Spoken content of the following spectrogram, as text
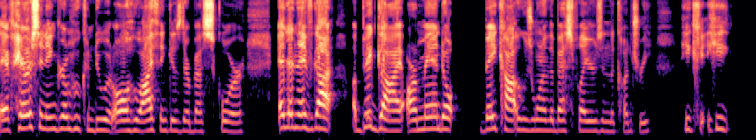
they have Harrison Ingram, who can do it all, who I think is their best scorer, and then they've got a big guy, Armando Bacot, who's one of the best players in the country. He he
